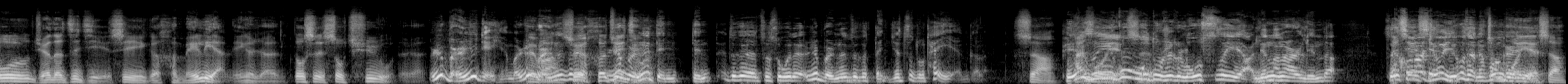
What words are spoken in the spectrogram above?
都觉得自己是一个很没脸的一个人，都是受屈辱的人。日本人就典型嘛，日本人的这个喝醉酒日本人的等等这个这所谓的日本人的这个等级制度太严格了，是啊，平时一个个都是个螺丝一样，淋到那儿淋的，所以喝了酒以后才能放中。国也是啊，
